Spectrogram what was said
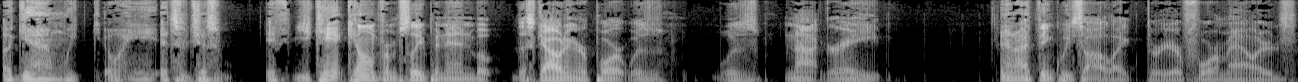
again we it's just if you can't kill them from sleeping in, but the scouting report was was not great, and I think we saw like three or four mallards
